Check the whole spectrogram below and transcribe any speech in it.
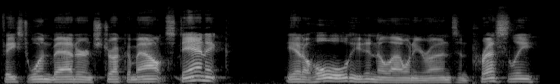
faced one batter and struck him out. Stanek, he had a hold, he didn't allow any runs, and Pressly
